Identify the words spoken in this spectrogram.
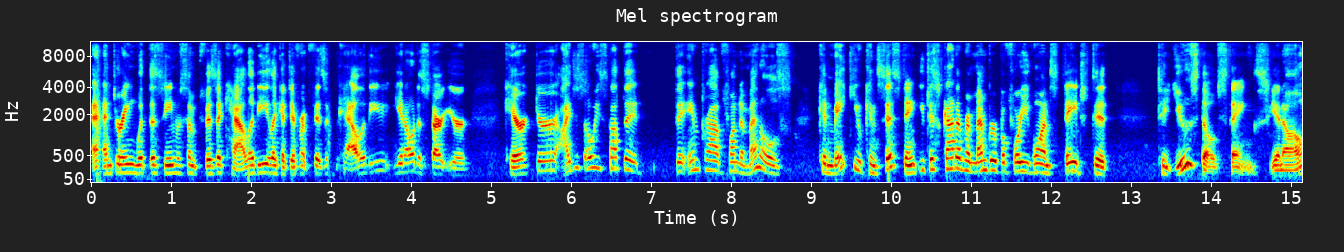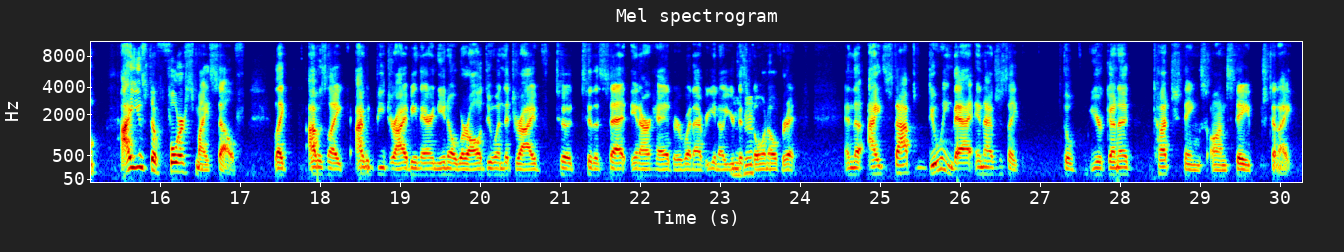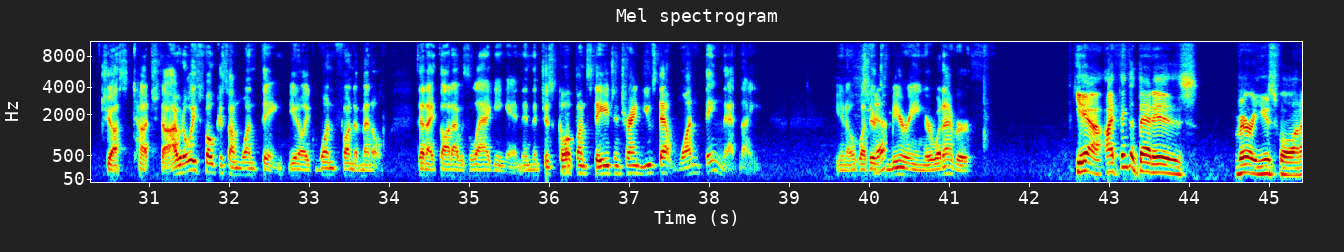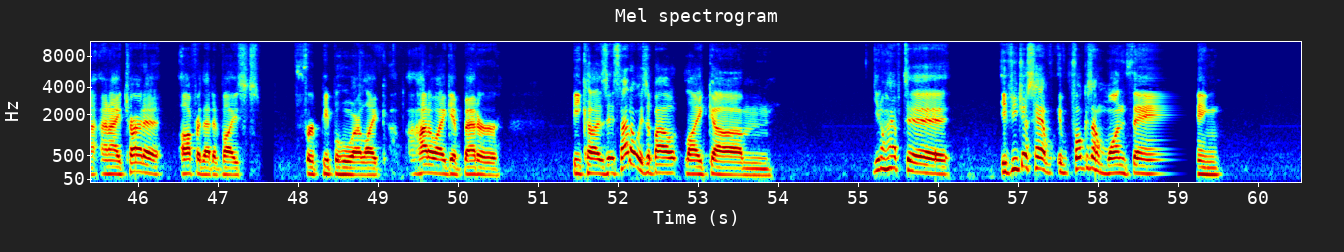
entering with the scene with some physicality like a different physicality you know to start your character i just always thought that the improv fundamentals can make you consistent. You just got to remember before you go on stage to to use those things you know? I used to force myself. Like i was like i would be driving there and you know we're all doing the drive to to the set in our head or whatever you know you're just Mhm. going over it. And the, i stopped doing that and i was just like the you're gonna touch things on stage tonight just touch i would always focus on one thing you know like one fundamental that i thought i was lagging in and then just go up on stage and try and use that one thing that night you know, whether yeah. it's mirroring or whatever. Yeah, I think that that is very useful, and I, and I try to offer that advice for people who are like, how do I get better? Because it's not always about like, um, you don't have to. If you just have focus on one thing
